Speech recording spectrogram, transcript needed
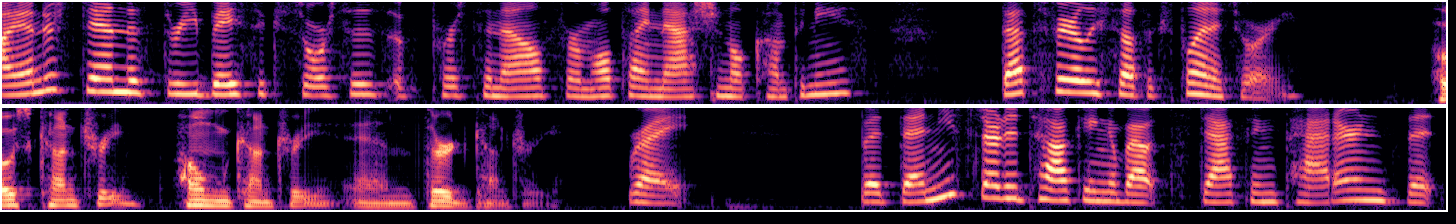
I understand the three basic sources of personnel for multinational companies. That's fairly self explanatory. Host country, home country, and third country. Right. But then you started talking about staffing patterns that.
